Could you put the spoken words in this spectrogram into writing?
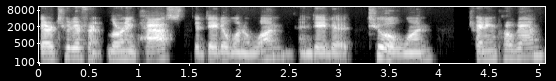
There are two different learning paths, the Data 101 and Data 201 training program.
